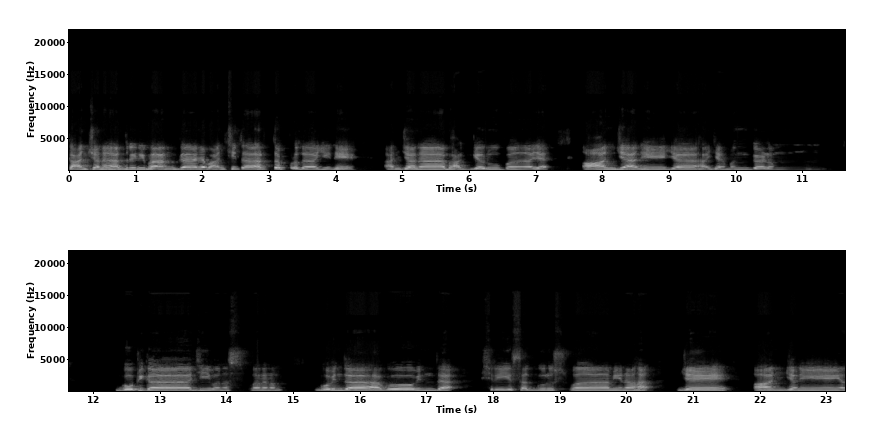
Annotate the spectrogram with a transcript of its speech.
काञ्चनाद्रिनिभाङ्गाय वाञ्छितार्थप्रदायिने अञ्जना भाग्यरूपाय ஆஞ்சநேய ஹயமங்கலம் கோபிகா ஜீவனஸ்மரணம். கோவிந்த கோவிந்த ஸ்ரீ சத்குரு சுவாமின ஜே ஆஞ்சநேய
